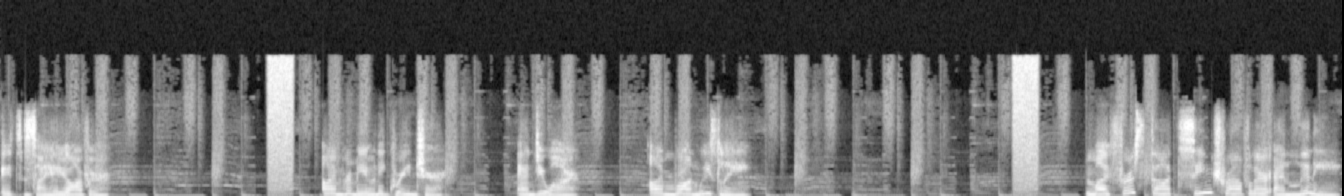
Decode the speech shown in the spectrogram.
it's Zyarver. I'm Hermione Granger. And you are. I'm Ron Weasley. My first thought seeing Traveler and Lyney.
